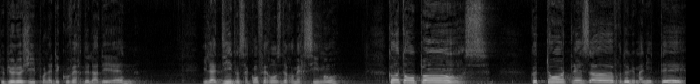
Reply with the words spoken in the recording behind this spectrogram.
de biologie pour la découverte de l'ADN, il a dit dans sa conférence de remerciement, quand on pense que toutes les œuvres de l'humanité,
